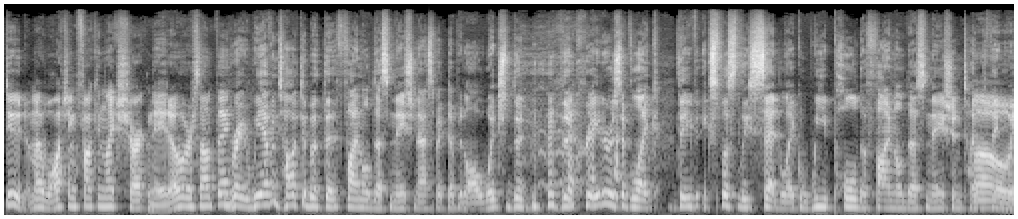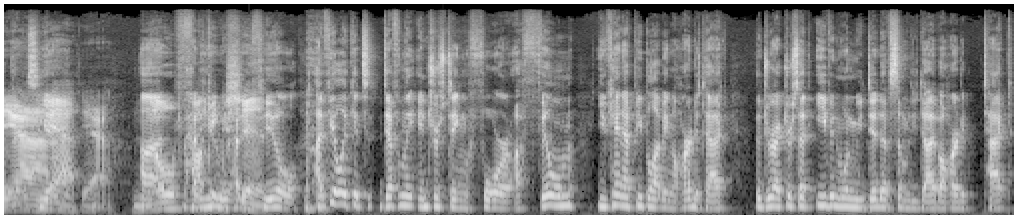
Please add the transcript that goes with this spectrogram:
dude am i watching fucking like sharknado or something Right, we haven't talked about the final destination aspect of it all, which the the creators have like they've explicitly said like we pulled a final destination type thing Oh with yeah. Yeah. yeah. no Uh, how fucking do you, shit How do you feel? I feel like it's definitely interesting for a film. You can't have people having a heart attack. The director said even when we did have somebody die of a heart attack,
